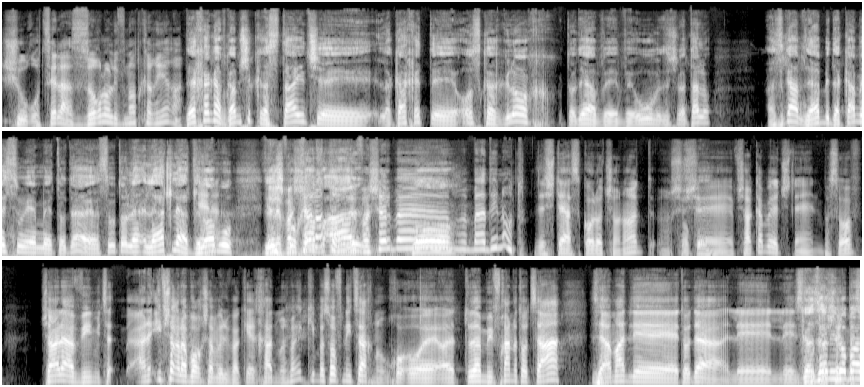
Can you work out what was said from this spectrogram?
שהוא רוצה לעזור לו לבנות קריירה. דרך אגב, גם שקרסטייץ' שלקח את אה, אוסקר גלוך, אתה יודע, והוא, וזה שנתן לו, אז גם, זה היה בדקה מסוימת, אתה יודע, עשו אותו לאט לאט, זה כן, לא אמרו, זה יש לבשל כוכב אותו, על, לבשל ב- בוא- בעדינות. זה שתי אסכולות שונות, אני חושב אוקיי. שאפשר לקבל את שתיהן בסוף. אפשר להבין, מצ- אי אפשר לבוא עכשיו ולבקר חד משמעי, כי בסוף ניצחנו. אה, אתה יודע, מבחן התוצאה, זה עמד, ל- אתה יודע, ל- בגלל לזכותו זה אני של לא בא.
